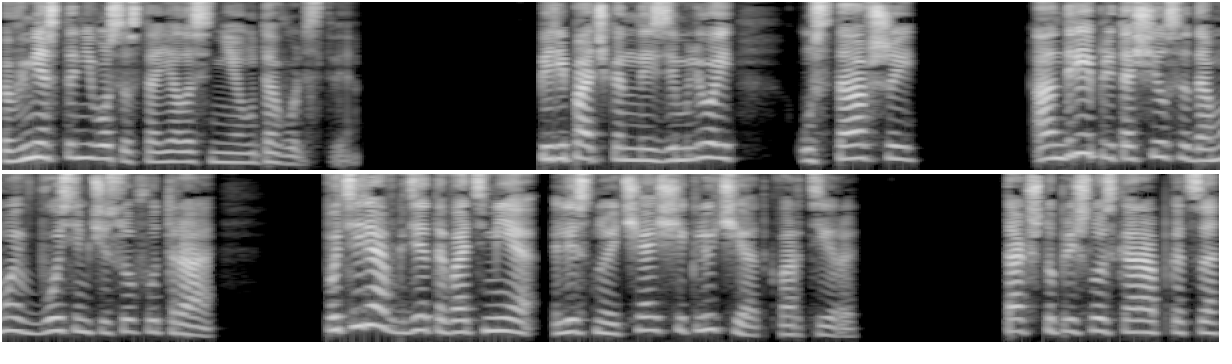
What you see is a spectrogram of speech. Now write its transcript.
Вместо него состоялось неудовольствие. Перепачканный землей, уставший, Андрей притащился домой в восемь часов утра, потеряв где-то во тьме лесной чащи ключи от квартиры. Так что пришлось карабкаться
